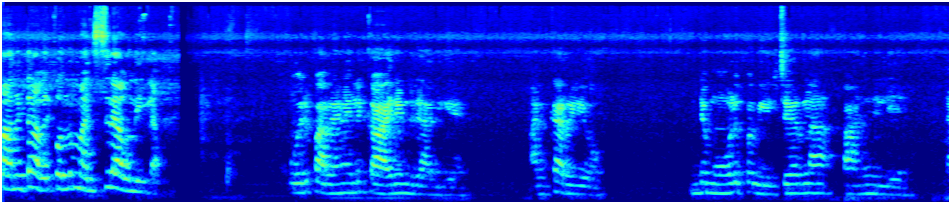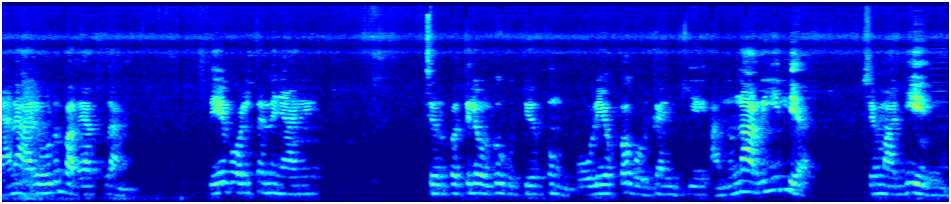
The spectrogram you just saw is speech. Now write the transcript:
പറഞ്ഞിട്ട് അവർക്കൊന്നും മനസ്സിലാവുന്നില്ല. ഒരു പറയണതിൽ കാര്യമുണ്ട് രാധികെ. എനിക്കറിയോ എന്റെ മോളിപ്പോ വീൽ ചെയറിലാ കാണുന്നില്ലേ? ഞാൻ ആരോടും പറയാത്തതാണ്. ഇതേപോലെ തന്നെ ഞാൻ ചെറുപ്പത്തിൽ അവൾക്ക് കുത്തിവെപ്പും പോളിയൊക്കെ കൊടുക്കാൻ എനിക്ക് അന്നൊന്നും അറിയില്ല. പക്ഷെ മടിയായിരുന്നു.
